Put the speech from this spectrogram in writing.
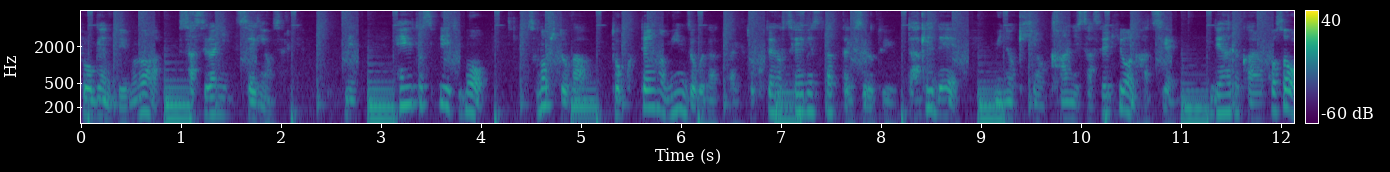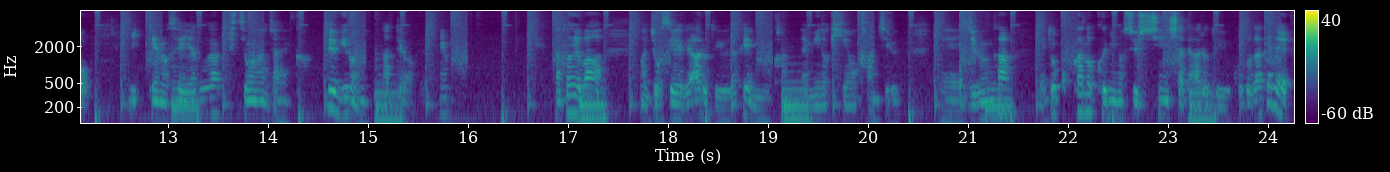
表現というものはさすがに制限をされている。で、ヘイトスピーチもその人が特定の民族だったり、特定の性別だったりするというだけで身の危険を感じさせるような発言であるからこそ、一定の制約が必要なんじゃないかという議論になっているわけですね。例えば、まあ、女性であるというだけで身の危険を感じる、えー、自分がどこかの国の出身者であるということだけで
